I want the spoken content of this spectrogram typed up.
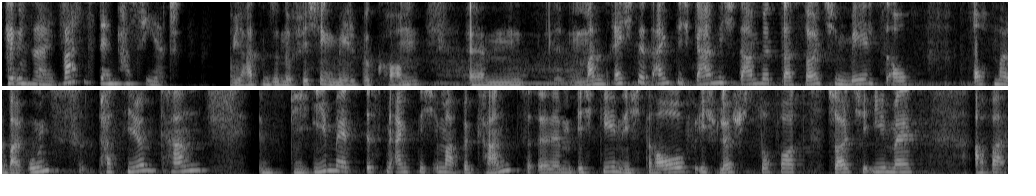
Herr Ünsal, was ist denn passiert? Wir hatten so eine Phishing-Mail bekommen. Ähm, man rechnet eigentlich gar nicht damit, dass solche Mails auch auch mal bei uns passieren kann die E-Mails ist mir eigentlich immer bekannt. Ähm, ich gehe nicht drauf, ich lösche sofort solche E-Mails. Aber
